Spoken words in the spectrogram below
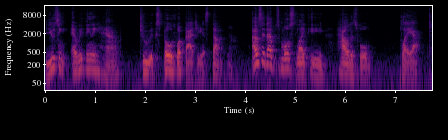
using everything they have to expose what Badgey has done. I would say that's most likely how this will play out.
